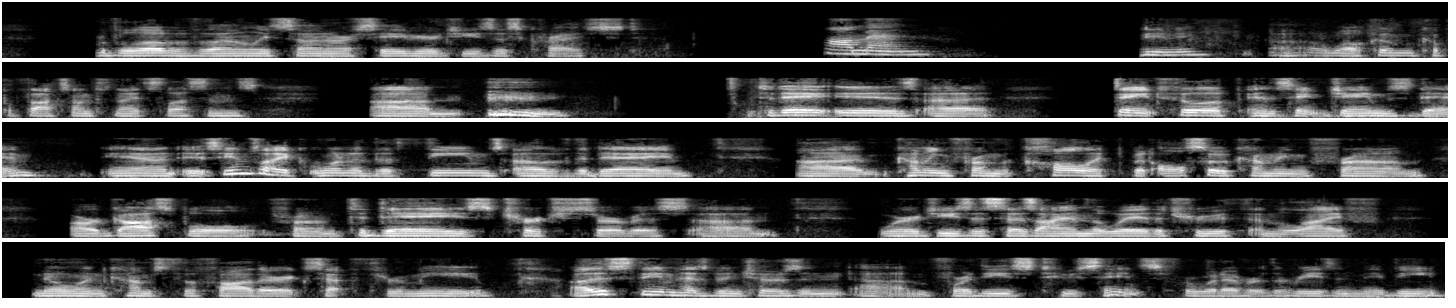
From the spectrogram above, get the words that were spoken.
for the love of thy only Son, our Saviour, Jesus Christ. Amen. Good evening. Uh, welcome. A couple thoughts on tonight's lessons. Um, today is uh, St. Philip and St. James Day, and it seems like one of the themes of the day, uh, coming from the collect, but also coming from our gospel from today's church service, um, where Jesus says, I am the way, the truth, and the life. No one comes to the Father except through me. Uh, this theme has been chosen um, for these two saints for whatever the reason may be.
